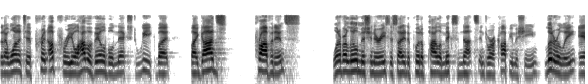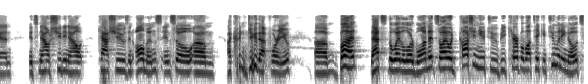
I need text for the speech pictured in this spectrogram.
that I wanted to print up for you. I'll have available next week, but by God's providence, one of our little missionaries decided to put a pile of mixed nuts into our copy machine, literally, and it's now shooting out cashews and almonds, and so um, I couldn't do that for you. Um, but that's the way the Lord wanted it. So I would caution you to be careful about taking too many notes.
